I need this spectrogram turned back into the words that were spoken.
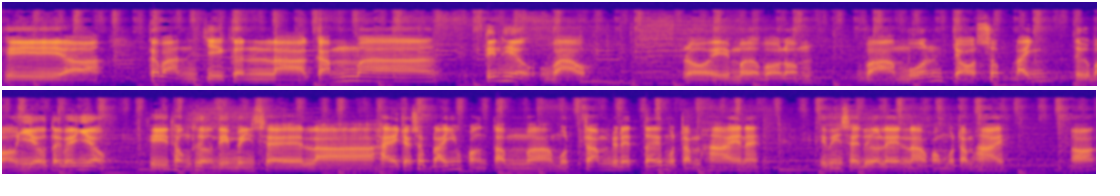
Thì uh, các bạn chỉ cần là cắm uh, tín hiệu vào rồi mở volume và muốn cho sub đánh từ bao nhiêu tới bấy nhiêu thì thông thường thì mình sẽ là hay cho shop đánh khoảng tầm à, 100 cho đến tới 120 này thì mình sẽ đưa lên là khoảng 120 đó.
